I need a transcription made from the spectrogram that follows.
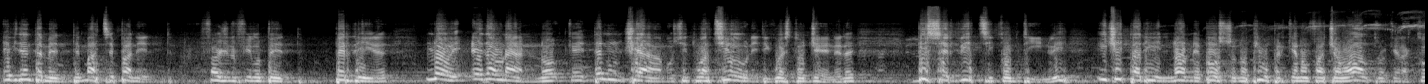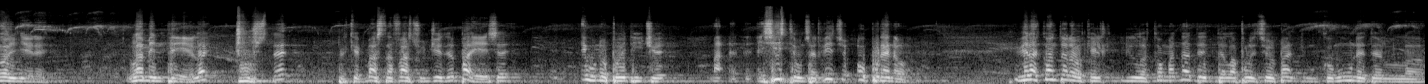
evidentemente Mazze Panetti facile filo per dire noi è da un anno che denunciamo situazioni di questo genere di servizi continui, i cittadini non ne possono più perché non facciamo altro che raccogliere lamentele giuste, perché basta farsi un giro del paese e uno poi dice ma esiste un servizio oppure no? Vi racconterò che il, il comandante della polizia urbana di un comune del,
